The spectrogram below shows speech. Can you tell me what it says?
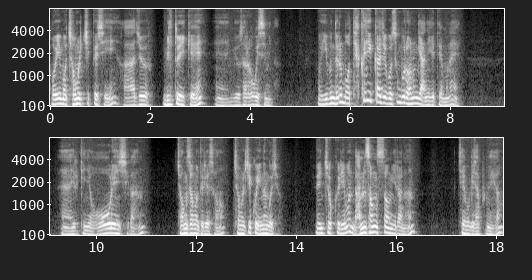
거의 뭐 점을 찍듯이 아주 밀도 있게 예, 묘사를 하고 있습니다. 뭐 이분들은 뭐 테크닉 가지고 승부를 하는 게 아니기 때문에 예, 이렇게 이제 오랜 시간 정성을 들여서 점을 찍고 있는 거죠. 왼쪽 그림은 남성성이라는 제목의 작품이에요.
